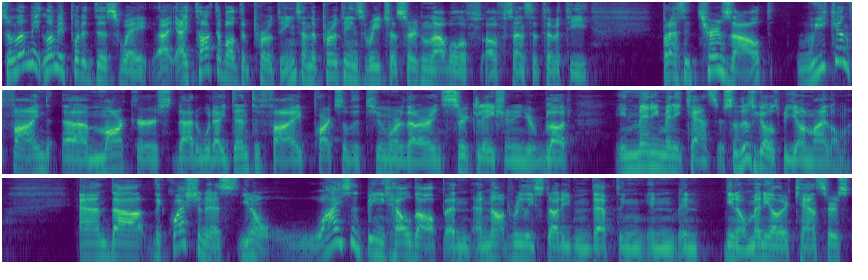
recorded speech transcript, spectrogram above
so let me let me put it this way. I, I, talked about the proteins, and the proteins reach a certain level of, of sensitivity. But as it turns out, we can find uh, markers that would identify parts of the tumor that are in circulation in your blood in many, many cancers. So this goes beyond myeloma. And uh, the question is, you know, why is it being held up and, and not really studied in depth in, in, in you know many other cancers?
